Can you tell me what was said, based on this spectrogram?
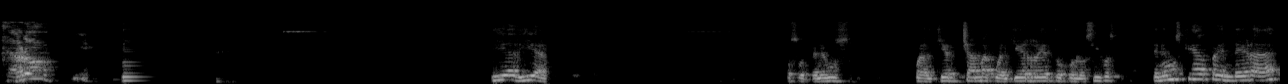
Claro. Día a día. O tenemos cualquier chamba, cualquier reto con los hijos, tenemos que aprender a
